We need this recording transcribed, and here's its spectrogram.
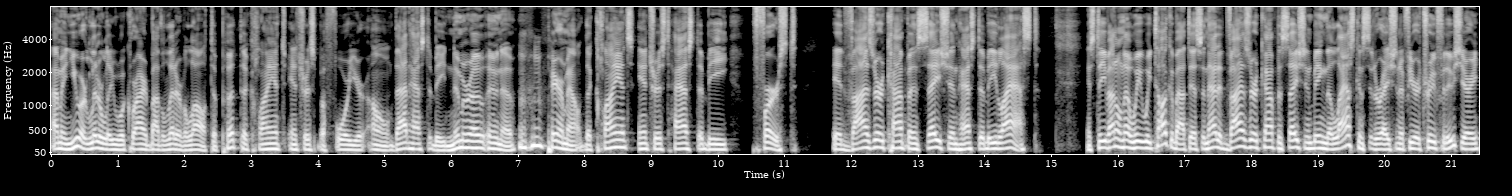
I mean, you are literally required by the letter of the law to put the client's interest before your own. That has to be numero uno, mm-hmm. paramount. The client's interest has to be first. Advisor compensation has to be last. And Steve, I don't know, we, we talk about this and that advisor compensation being the last consideration if you're a true fiduciary.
